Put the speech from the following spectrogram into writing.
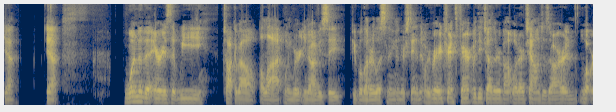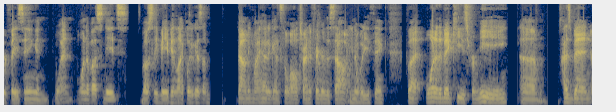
Yeah. Yeah. One of the areas that we talk about a lot when we're you know obviously people that are listening understand that we're very transparent with each other about what our challenges are and what we're facing and when one of us needs mostly maybe like lucas i'm pounding my head against the wall trying to figure this out. You know what do you think? But one of the big keys for me um, has been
